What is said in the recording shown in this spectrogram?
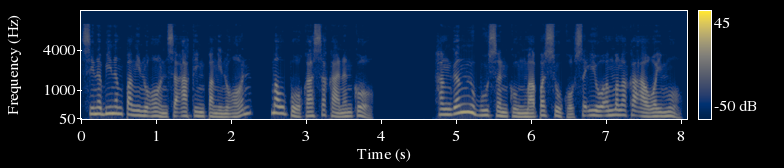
sinabi ng Panginoon sa aking Panginoon, maupo ka sa kanan ko. Hanggang lubusan kong mapasuko sa iyo ang mga kaaway mo.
